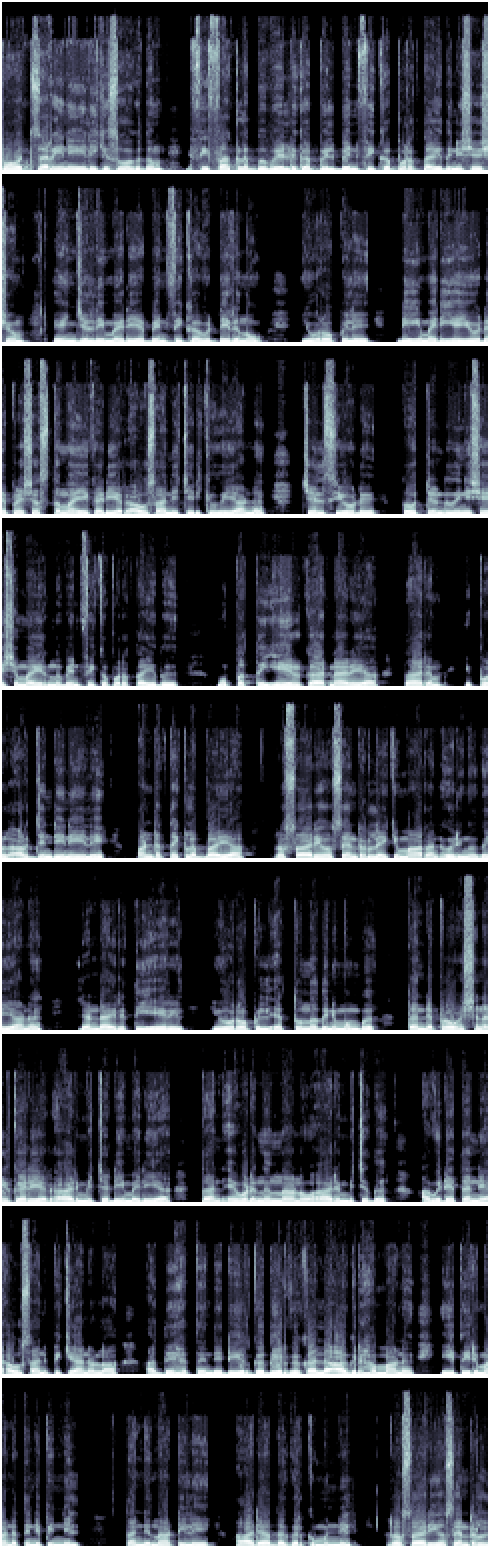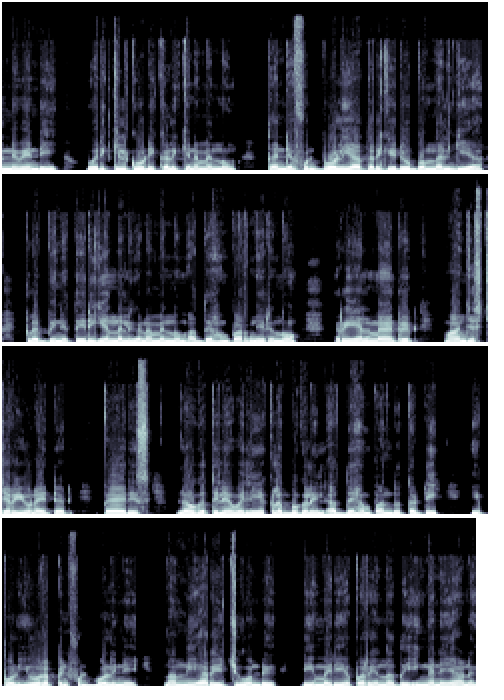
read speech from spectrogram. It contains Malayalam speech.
സ്പോർട്സ് അറീനയിലേക്ക് സ്വാഗതം. ഫിഫ ക്ലബ്ബ് വേൾഡ് കപ്പിൽ ബെൻഫിക്ക പുറത്തായതിനു ശേഷം ഏഞ്ചൽ ഡി മരിയ ബെൻഫിക്ക വിട്ടിരുന്നു. യൂറോപ്പിലെ ഡി മരിയയുടെ പ്രശസ്തമായ കരിയർ അവസാനിച്ചിരിക്കുകയാണ്. ചെൽസിയോട് തോറ്റതിന് ശേഷമായിരുന്നു ബെൻഫിക്ക പുറത്തായത്. മുപ്പത്തി ഏഴുകാരനായ താരം ഇപ്പോൾ അർജന്റീനയിലെ പണ്ടത്തെ ക്ലബ്ബായ റൊസാരിയോ സെൻട്രലിലേക്ക് മാറാൻ ഒരുങ്ങുകയാണ്. രണ്ടായിരത്തി ഏഴിൽ യൂറോപ്പിൽ എത്തുന്നതിന് മുമ്പ് തന്റെ പ്രൊഫഷണൽ കരിയർ ആരംഭിച്ച ഡി മരിയ താൻ എവിടെ നിന്നാണോ ആരംഭിച്ചത്? അവിടെ തന്നെ അവസാനിപ്പിക്കാനുള്ള അദ്ദേഹത്തിന്റെ ദീർഘ ദീർഘകാല ആഗ്രഹമാണ് ഈ തീരുമാനത്തിന്റെ പിന്നിൽ. തന്റെ നാട്ടിലെ ആരാധകർക്ക് മുന്നിൽ റൊസാരിയോ സെൻട്രലിന് വേണ്ടി ഒരിക്കൽ കൂടി കളിക്കണമെന്നും തന്റെ ഫുട്ബോൾ യാത്രയ്ക്ക് രൂപം നൽകിയ ക്ലബിന് തിരികെ നൽകണമെന്നും അദ്ദേഹം പറഞ്ഞിരുന്നു. Real Madrid Manchester United Paris ലോകത്തിലെ വലിയ ക്ലബ്ബുകളിൽ അദ്ദേഹം പന്തു തട്ടി. ഇപ്പോൾ യൂറോപ്യൻ ഫുട്ബോളിനെ നന്ദി അറിയിച്ചുകൊണ്ട് ഡി മരിയ പറയുന്നത് ഇങ്ങനെയാണ്.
